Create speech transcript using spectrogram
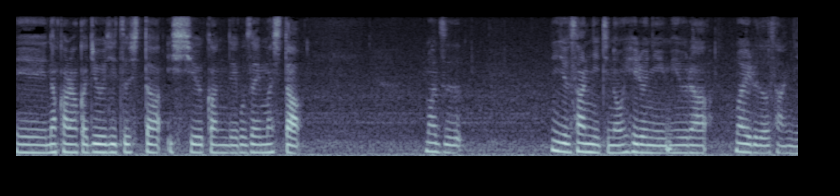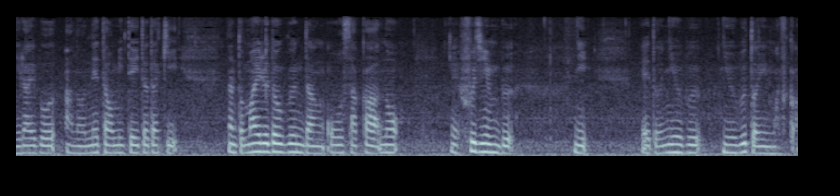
えー、なかなか充実した1週間でございました。まず23日のお昼に三浦マイルドさんにライブあのネタを見ていただきなんとマイルド軍団大阪の、え婦人部に、えー、と入部入部といいますか、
